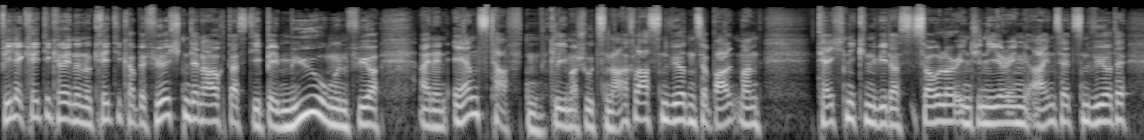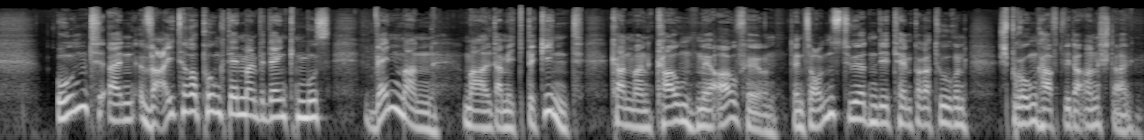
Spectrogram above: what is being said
Viele Kritikerinnen und Kritiker befürchten denn auch, dass die Bemühungen für einen ernsthaften Klimaschutz nachlassen würden, sobald man Techniken wie das Solar Engineering einsetzen würde. Und ein weiterer Punkt, den man bedenken muss, wenn man mal damit beginnt, kann man kaum mehr aufhören, denn sonst würden die Temperaturen sprunghaft wieder ansteigen.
